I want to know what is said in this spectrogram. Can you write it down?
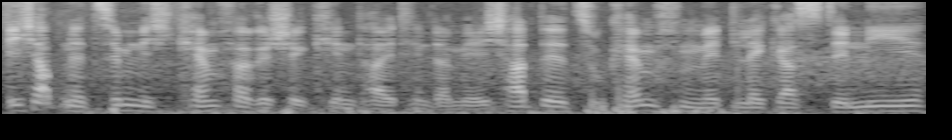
ich habe eine ziemlich kämpferische Kindheit hinter mir. Ich hatte zu kämpfen mit Legasthenie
